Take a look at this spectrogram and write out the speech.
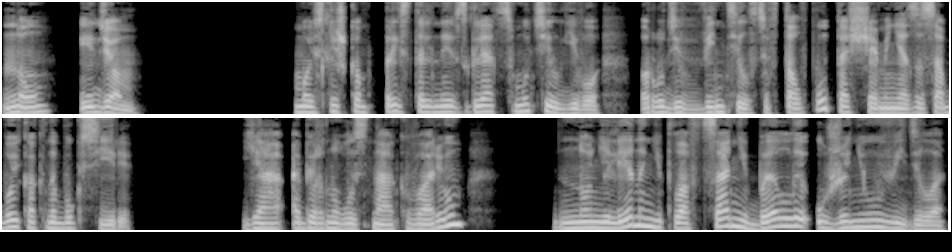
«Ну, идем». Мой слишком пристальный взгляд смутил его. Руди ввинтился в толпу, таща меня за собой, как на буксире. Я обернулась на аквариум, но ни Лены, ни пловца, ни Беллы уже не увидела.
